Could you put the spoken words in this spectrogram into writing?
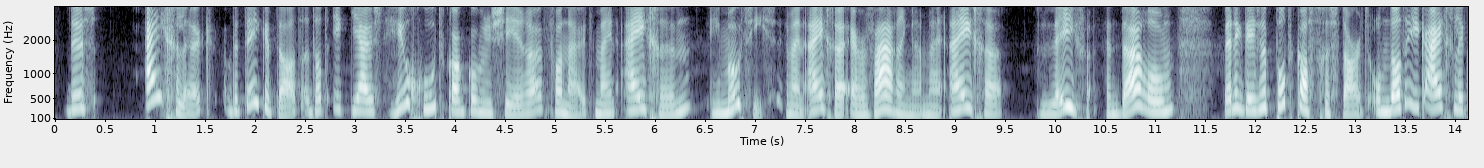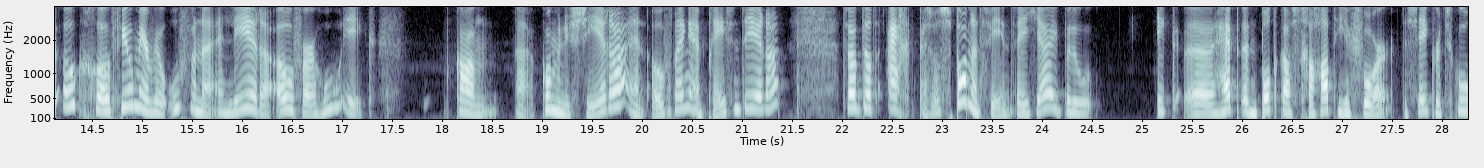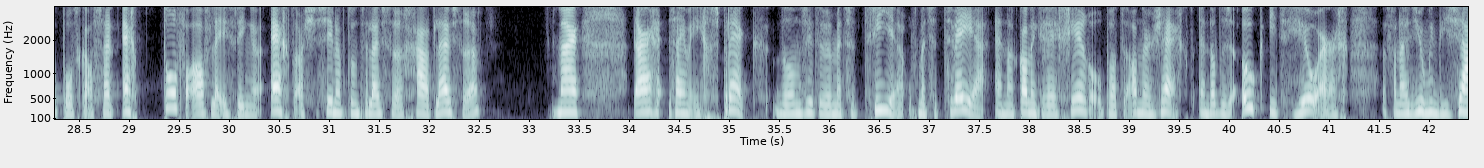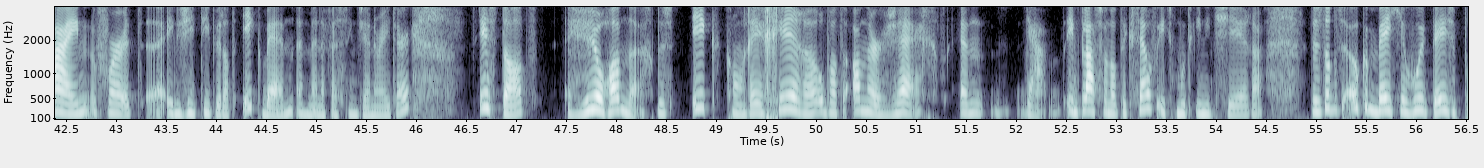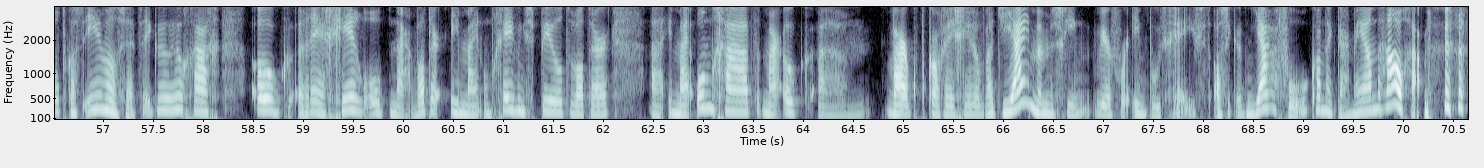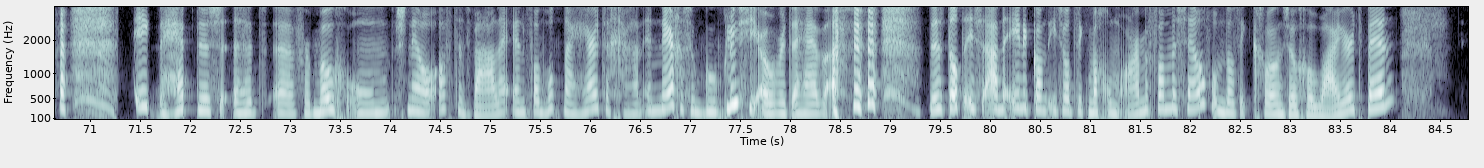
Dus eigenlijk betekent dat dat ik juist heel goed kan communiceren vanuit mijn eigen emoties, mijn eigen ervaringen, mijn eigen leven. En daarom ben ik deze podcast gestart, omdat ik eigenlijk ook gewoon veel meer wil oefenen en leren over hoe ik kan uh, communiceren en overbrengen en presenteren. Terwijl ik dat eigenlijk best wel spannend vind, weet je. Ik bedoel, ik uh, heb een podcast gehad hiervoor. De Sacred School podcast zijn echt toffe afleveringen. Echt, als je zin hebt om te luisteren, ga het luisteren. Maar daar zijn we in gesprek. Dan zitten we met z'n drieën of met z'n tweeën. En dan kan ik reageren op wat de ander zegt. En dat is ook iets heel erg vanuit human design voor het uh, energietype dat ik ben, een manifesting generator. Is dat heel handig. Dus ik kan reageren op wat de ander zegt. En ja, in plaats van dat ik zelf iets moet initiëren. Dus dat is ook een beetje hoe ik deze podcast in wil zetten. Ik wil heel graag ook reageren op nou, wat er in mijn omgeving speelt, wat er uh, in mij omgaat, maar ook um, waar ik op kan reageren, wat jij me misschien weer voor input geeft. Als ik een ja voel, kan ik daarmee aan de haal gaan. ik heb dus het uh, vermogen om snel af te dwalen en van hot naar her te gaan en nergens een conclusie over te hebben. dus dat is aan de ene kant iets wat ik mag omarmen van mezelf, omdat ik gewoon zo gewired ben.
